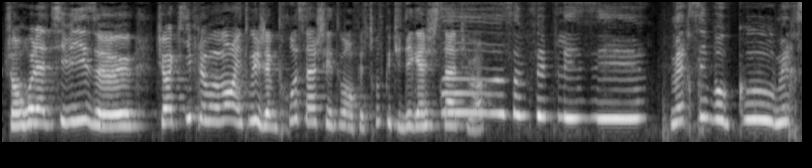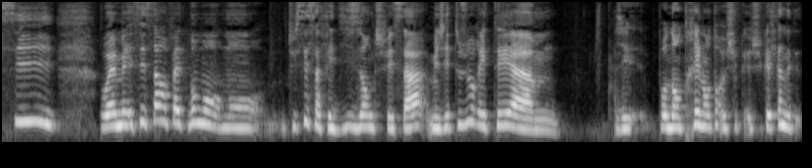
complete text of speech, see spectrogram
Genre relativise, euh, tu vois, kiffe le moment et tout. Et j'aime trop ça chez toi. En fait, je trouve que tu dégages ça, tu vois. Oh, ça me fait plaisir. Merci beaucoup, merci. Ouais, mais c'est ça en fait. Bon, mon, mon, tu sais, ça fait dix ans que je fais ça, mais j'ai toujours été, euh, j'ai pendant très longtemps, je suis, suis quelqu'un de,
